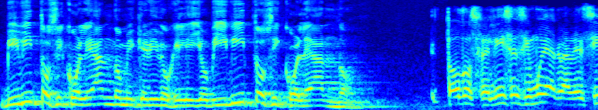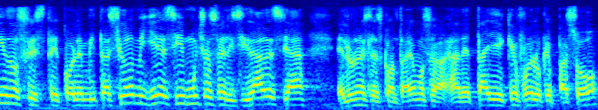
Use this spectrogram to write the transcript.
Vivitos y coleando, mi querido Gilillo, vivitos y coleando todos felices y muy agradecidos este, con la invitación, mi Jessy, muchas felicidades. Ya el lunes les contaremos a, detalle qué fue lo que pasó.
